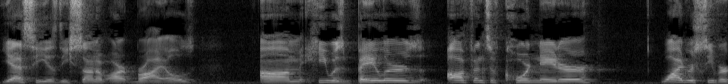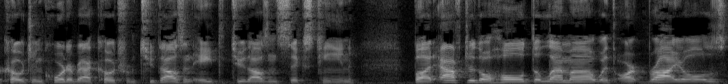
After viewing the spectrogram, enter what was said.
Yes, he is the son of Art Briles. Um, he was Baylor's offensive coordinator, wide receiver coach, and quarterback coach from 2008 to 2016. But after the whole dilemma with Art Briles,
